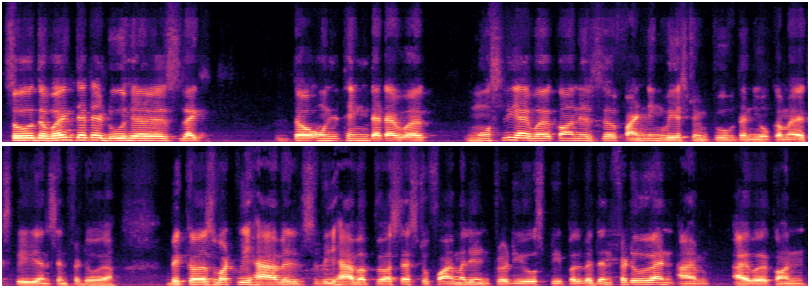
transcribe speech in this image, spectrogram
So the work that I do here is like the only thing that I work mostly I work on is uh, finding ways to improve the newcomer experience in Fedora. Because what we have is we have a process to formally introduce people within Fedora, and I'm I work on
